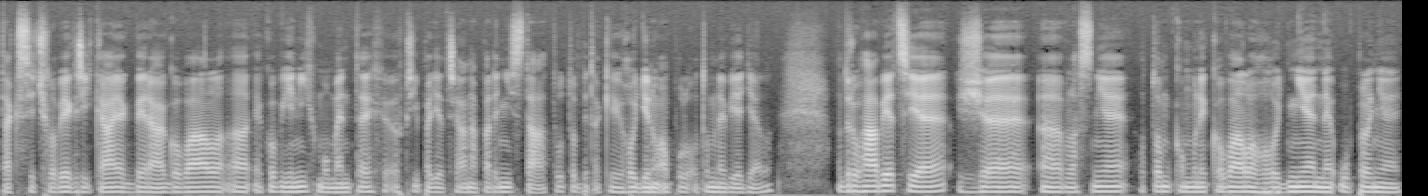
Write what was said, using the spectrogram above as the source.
tak si člověk říká, jak by reagoval eh, jako v jiných momentech v případě třeba napadení státu, to by taky hodinu a půl o tom nevěděl. Druhá věc je, že eh, vlastně o tom komunikoval hodně neúplně,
